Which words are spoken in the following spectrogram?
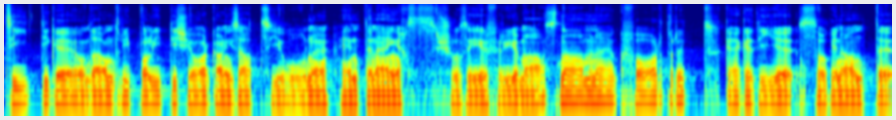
Zeitungen und andere politische Organisationen haben dann eigentlich schon sehr frühe Massnahmen gefordert gegen die sogenannten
